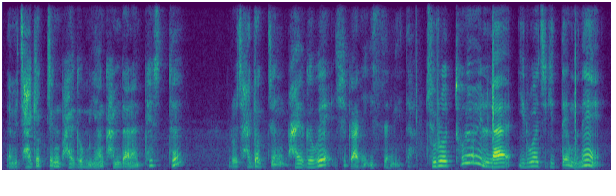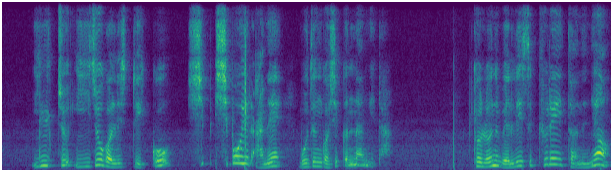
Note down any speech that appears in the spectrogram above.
그다음에 자격증 발급을 위한 간단한 테스트 그리고 자격증 발급의 시간이 있습니다. 주로 토요일 날 이루어지기 때문에 1주, 2주 걸릴 수도 있고 10, 15일 안에 모든 것이 끝납니다. 결론은 웰리스 큐레이터는요.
